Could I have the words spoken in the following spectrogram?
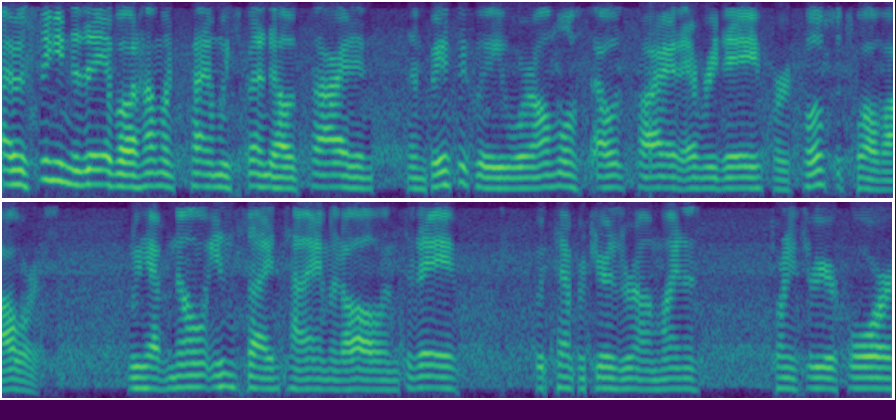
I was thinking today about how much time we spend outside, and, and basically we're almost outside every day for close to 12 hours. We have no inside time at all, and today, with temperatures around minus 23 or 4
